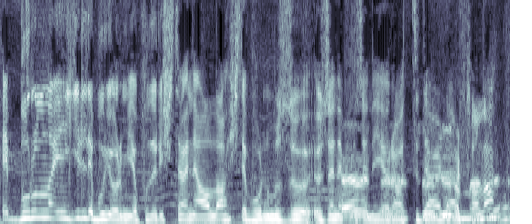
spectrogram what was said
hep burunla ilgili de bu yorum yapılır işte hani Allah işte burnumuzu özene Evet, özene evet, yarattı derler falan. de.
